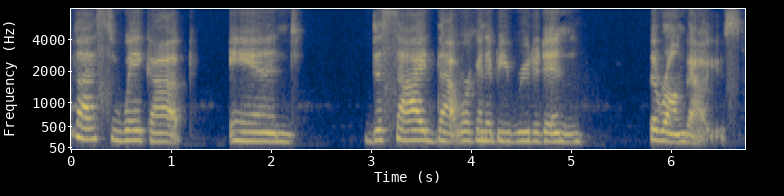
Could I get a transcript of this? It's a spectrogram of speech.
of us wake up and decide that we're going to be rooted in the wrong values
